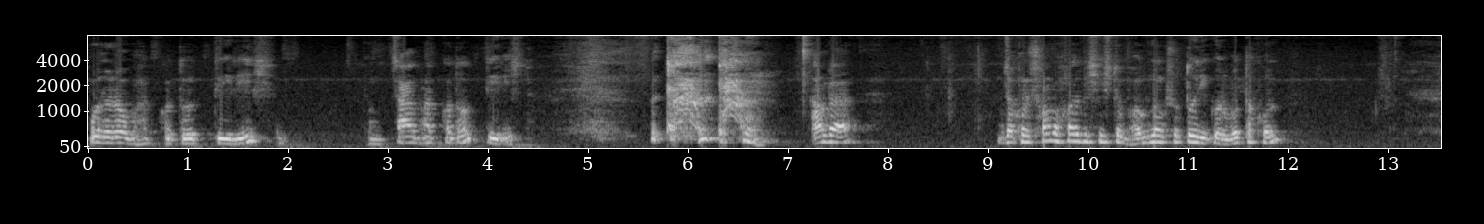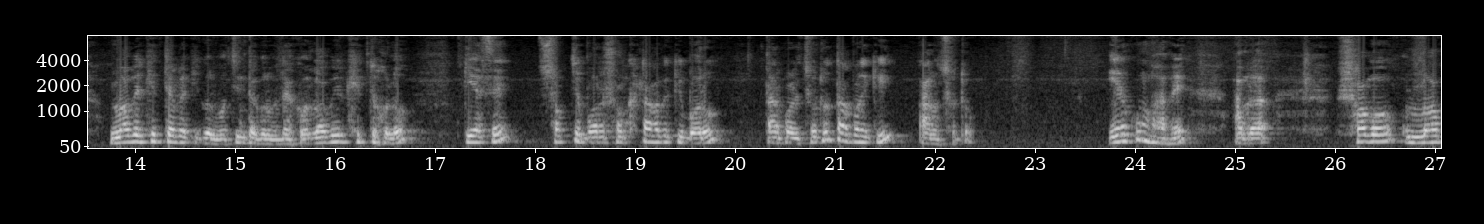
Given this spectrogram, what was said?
পনেরো ভাগ কত? তিরিশ। এবং চার ভাগ কত? তিরিশ। আমরা যখন সমহর বিশিষ্ট ভগ্নাংশ তৈরি করব, তখন লবের ক্ষেত্রে আমরা কি করব, চিন্তা করব। দেখো, লবের ক্ষেত্রে হলো কি আছে? সবচেয়ে বড় সংখ্যাটা হবে কি বড়, তারপরে ছোট, তারপরে কি আরও ছোট। এরকম ভাবে আমরা সম লব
